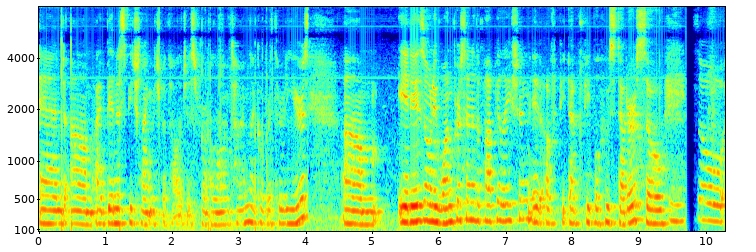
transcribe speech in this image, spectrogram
and um, I've been a speech language pathologist for a long time, like over 30 years. Um, it is only one percent of the population i- of, pe- of people who stutter. So, so,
